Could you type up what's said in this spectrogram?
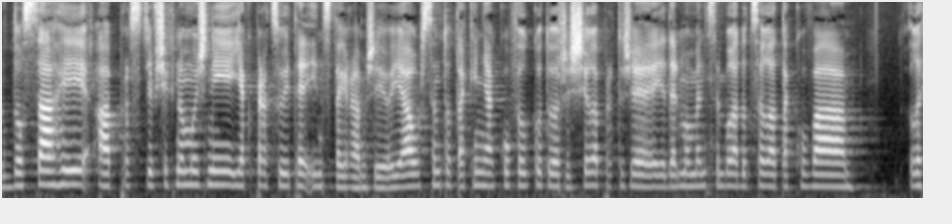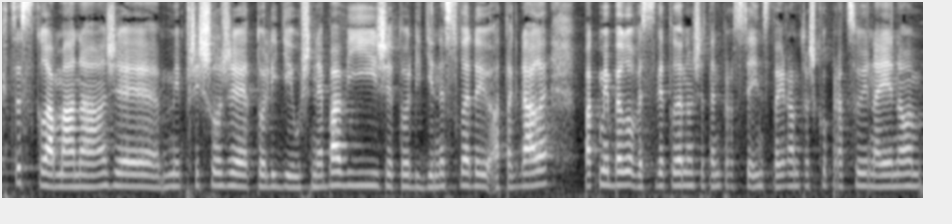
dosahy a prostě všechno možné, jak pracuje ten Instagram, že jo. Já už jsem to taky nějakou chvilku to řešila, protože jeden moment jsem byla docela taková lehce zklamaná, že mi přišlo, že to lidi už nebaví, že to lidi nesledují a tak dále. Pak mi bylo vysvětleno, že ten prostě Instagram trošku pracuje na jenom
